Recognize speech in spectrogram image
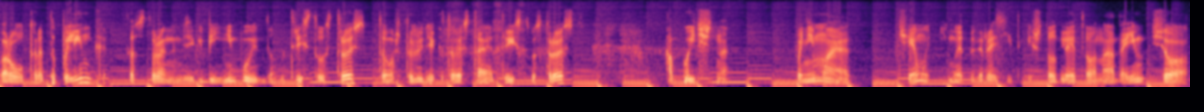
роутера TP-Link со встроенным ZigBee не будет дома 300 устройств, потому что люди, которые ставят 300 устройств, обычно понимают, чем им это грозит и что для этого надо. Им все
